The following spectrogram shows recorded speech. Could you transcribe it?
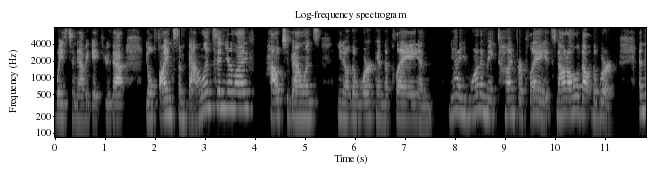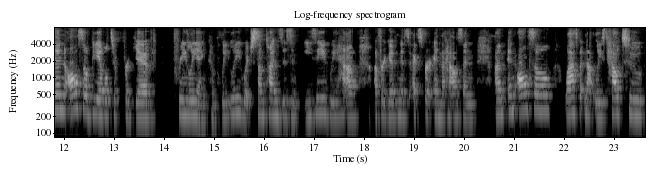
ways to navigate through that. You'll find some balance in your life, how to balance you know the work and the play and yeah you want to make time for play. It's not all about the work. And then also be able to forgive freely and completely which sometimes isn't easy. We have a forgiveness expert in the house and um, and also last but not least how to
